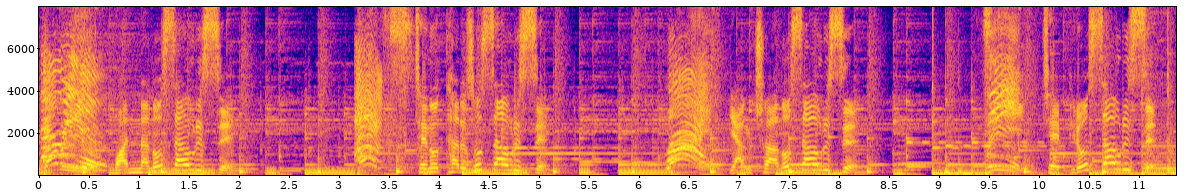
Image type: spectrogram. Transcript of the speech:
W. 완나노사우루스 제노타르소사우루스. Y 양추아노사우루스. Z 제피로사우루스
